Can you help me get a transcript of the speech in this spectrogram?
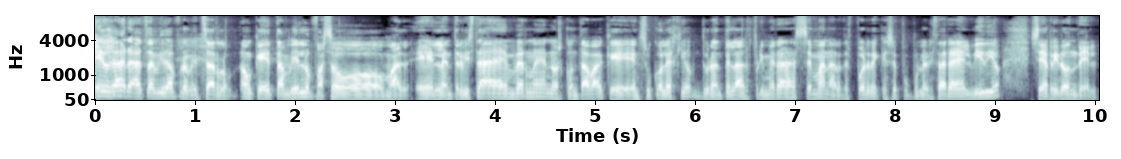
Edgar ha sabido aprovecharlo, aunque también lo pasó mal. En la entrevista en Verne nos contaba que en su colegio, durante las primeras semanas después de que se popularizara el vídeo, se rieron de él,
